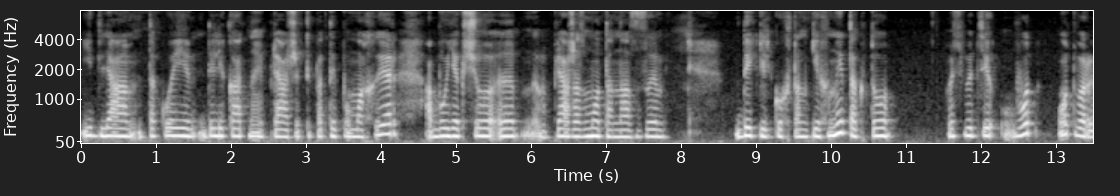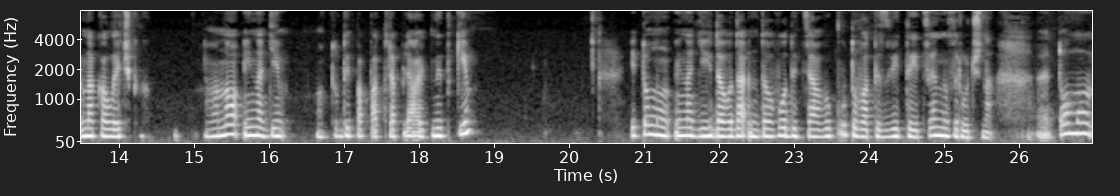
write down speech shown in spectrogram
І для такої делікатної пряжі, типу типу махер, або якщо е, пряжа змотана з декількох тонких ниток, то ось ці отвори на колечках, воно іноді туди потрапляють нитки, і тому іноді їх доводиться випутувати звідти, і це незручно. Е, Тому,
